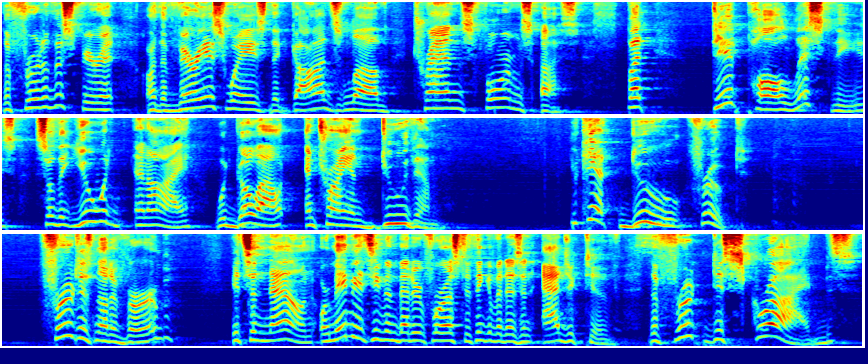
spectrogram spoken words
The fruit of the Spirit are the various ways that God's love transforms us. But did Paul list these so that you would and I would go out and try and do them? You can't do fruit. Fruit is not a verb, it's a noun, or maybe it's even better for us to think of it as an adjective. The fruit describes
